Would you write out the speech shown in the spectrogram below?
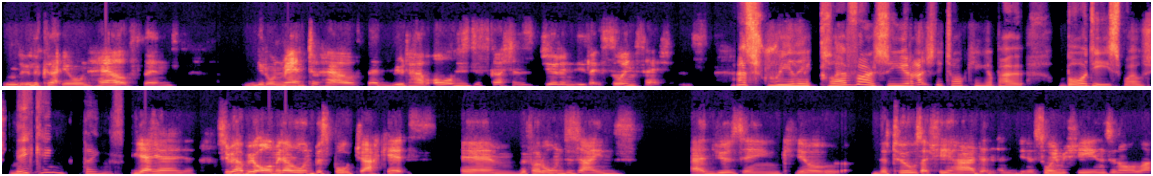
looking at your own health and your own mental health. And we'd have all these discussions during these like sewing sessions. That's really clever. So you're actually talking about bodies whilst making things. Yeah, yeah, yeah. So we have we all made our own bespoke jackets um with our own designs and using, you know, the tools that she had and, and you know sewing machines and all that.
